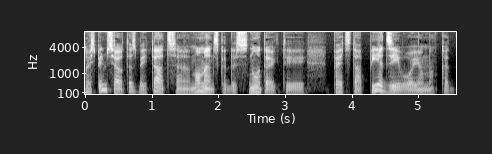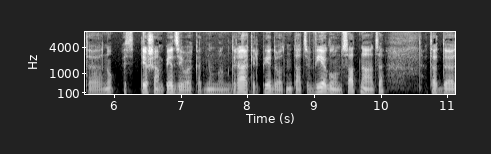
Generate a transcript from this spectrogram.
nu vispirms jau tas bija tāds uh, moments, kad es noteikti pēc tā piedzīvojuma, kad uh, nu, es tiešām piedzīvoju, kad nu, man grēki ir piedot, nu, tāds vieglums atnāca, tad uh,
